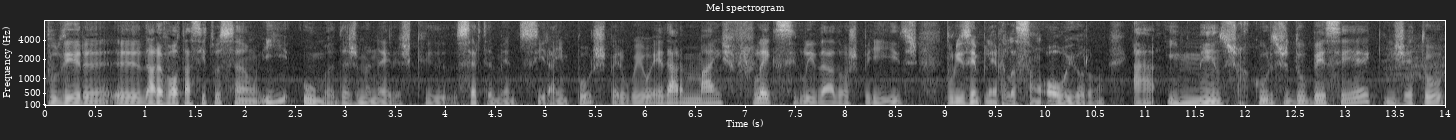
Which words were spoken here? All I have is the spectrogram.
poder uh, dar a volta à situação e uma das maneiras que certamente se irá impor, espero eu, é dar mais flexibilidade aos países, por exemplo, em relação ao euro. Há imensos recursos do BCE que injetou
